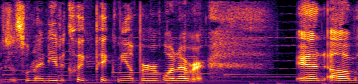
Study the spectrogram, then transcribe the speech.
Just when I need a quick pick me up or whatever. And um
